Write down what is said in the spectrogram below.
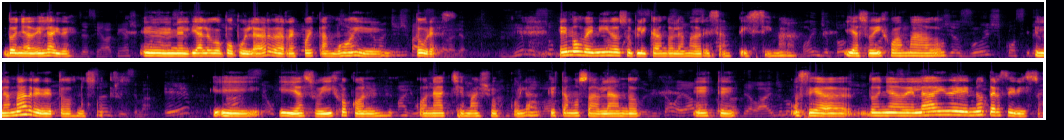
Doña Adelaide, en el diálogo popular, da respuestas muy duras. Hemos venido suplicando a la Madre Santísima y a su Hijo amado, la Madre de todos nosotros, y, y a su Hijo con, con H mayúscula, que estamos hablando. Este, o sea, doña Adelaide no tercerizó,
